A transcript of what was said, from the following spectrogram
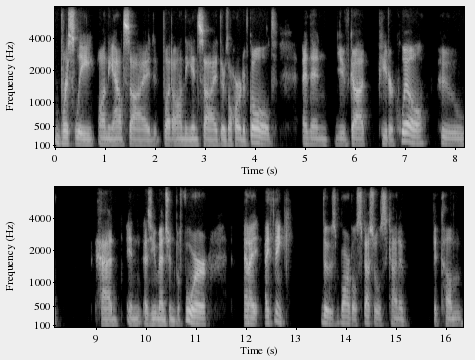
bristly on the outside, but on the inside there's a heart of gold. And then you've got Peter Quill, who had in as you mentioned before, and I I think those Marvel specials kind of become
